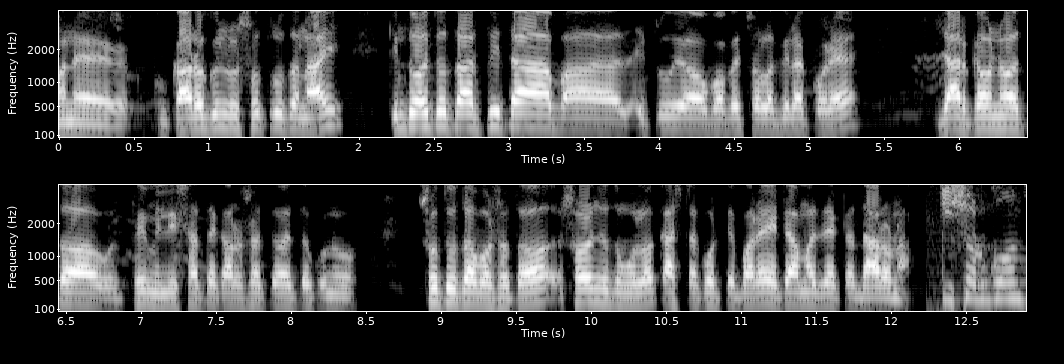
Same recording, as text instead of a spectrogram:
মানে কারও কোনো শত্রুতা নাই। কিন্তু হয়তো তার পিতা বা একটু অভাবে চলাফেরা করে, যার কারণে হয়তো ফ্যামিলির সাথে, কারোর সাথে হয়তো কোনো শত্রুতাবশত ষড়যন্ত্রমূলক কাজটা করতে পারে এটা আমাদের একটা ধারণা। কিশোরগঞ্জ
